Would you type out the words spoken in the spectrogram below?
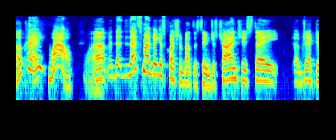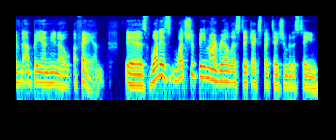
Okay, wow. Wow. Uh, that, that's my biggest question about this team. Just trying to stay objective, not being, you know, a fan. Is what is what should be my realistic expectation for this team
